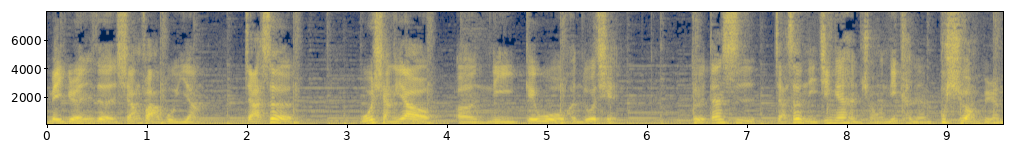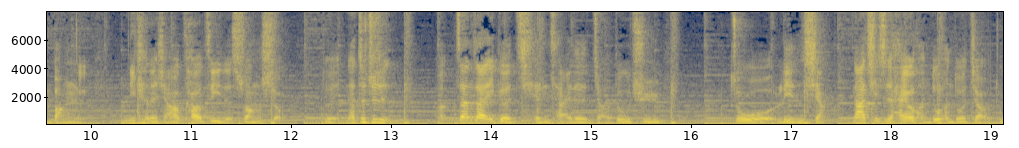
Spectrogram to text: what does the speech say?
每个人的想法不一样。假设我想要。呃，你给我很多钱，对，但是假设你今天很穷，你可能不希望别人帮你，你可能想要靠自己的双手，对，那这就是站在一个钱财的角度去做联想。那其实还有很多很多角度，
